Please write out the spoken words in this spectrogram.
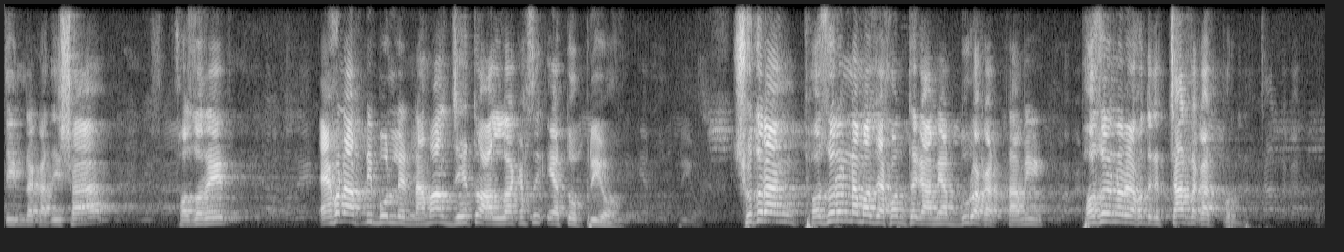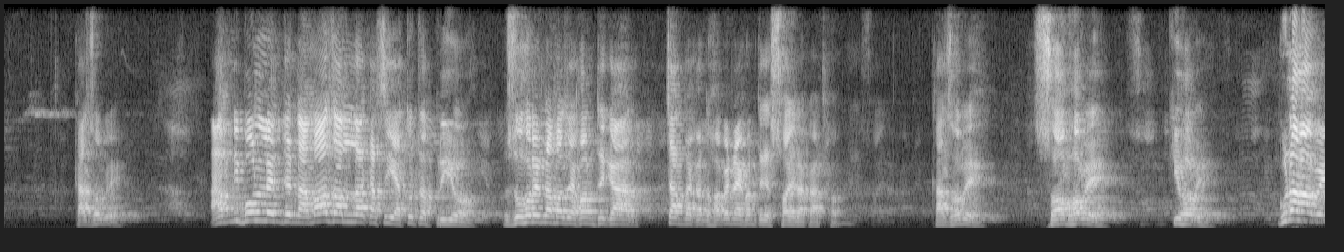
তিন রাকাত। ঈশা, ফজরের এখন আপনি বললেন, নামাজ যেহেতু আল্লাহর কাছে এত প্রিয়, সুতরাং ফজরের নামাজ এখন থেকে আমি আর দু রাকাত না, আমি ফজরের নামাজ এখন থেকে চার রাকাত পড়ব। কাজ হবে? আপনি বললেন যে, নামাজ আল্লাহর কাছে এতটা প্রিয়, জোহরের নামাজ এখন থেকে আর চার রাকাত হবে না, এখন থেকে ছয় রাকাত হবে। কাজ হবে? সব হবে? কি হবে? গুণা হবে।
